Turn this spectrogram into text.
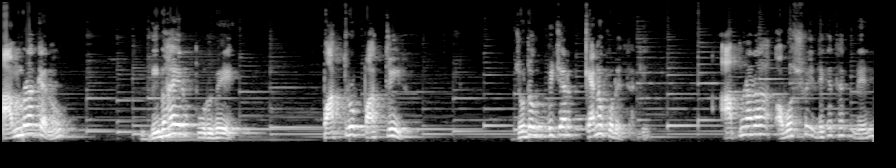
আমরা কেন বিবাহের পূর্বে পাত্র পাত্রীর জটক বিচার কেন করে থাকি? আপনারা অবশ্যই দেখে থাকবেন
